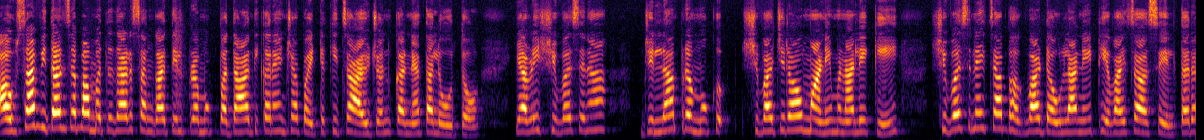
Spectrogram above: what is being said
औसा विधानसभा मतदारसंघातील प्रमुख पदाधिकाऱ्यांच्या बैठकीचं आयोजन करण्यात आलं होतं. यावेळी शिवसेना जिल्हा प्रमुख शिवाजीराव माने म्हणाले की शिवसेनेचा भगवा डौलाने ठेवायचा असेल तर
